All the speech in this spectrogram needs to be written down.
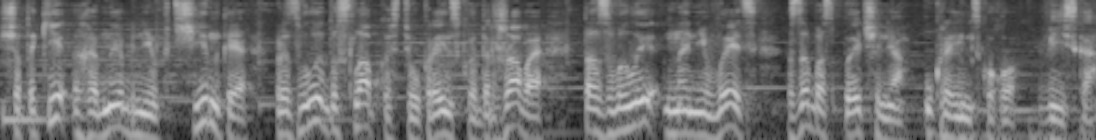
що такі ганебні вчинки призвели до слабкості української держави та звели на нівець забезпечення українського війська.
